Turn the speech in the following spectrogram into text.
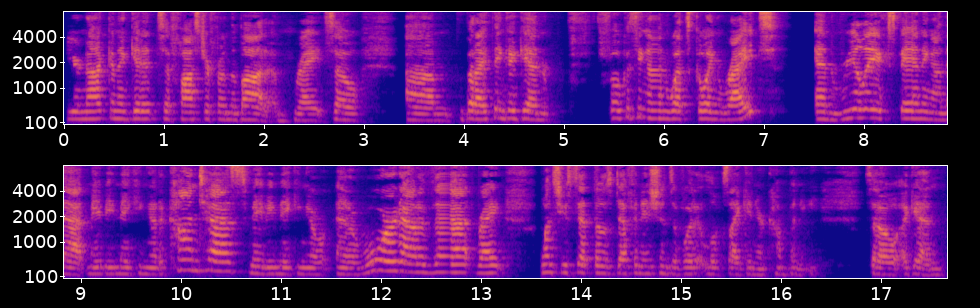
you're not going to get it to foster from the bottom, right? So, um, but I think again, focusing on what's going right and really expanding on that, maybe making it a contest, maybe making a, an award out of that, right? Once you set those definitions of what it looks like in your company. So again,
